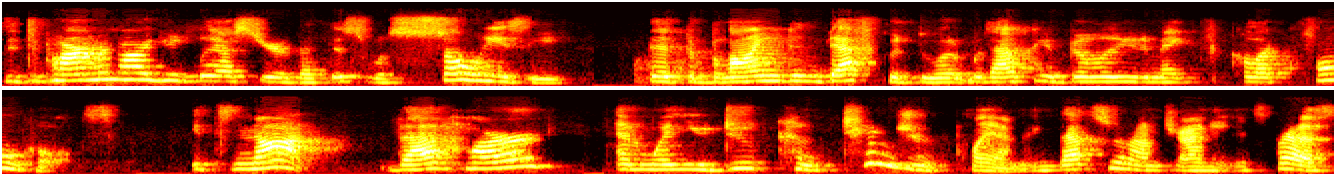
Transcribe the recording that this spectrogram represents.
The department argued last year that this was so easy that the blind and deaf could do it without the ability to make, collect phone calls. It's not that hard. And when you do contingent planning, that's what I'm trying to express,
